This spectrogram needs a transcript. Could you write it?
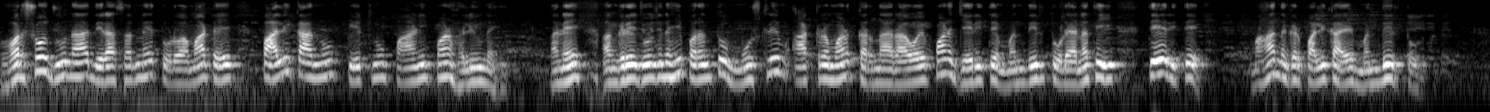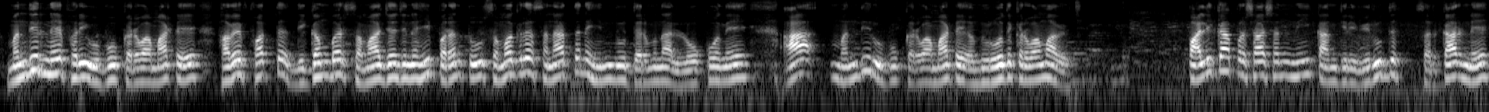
વર્ષો જૂના દેરાસરને તોડવા માટે પાલિકાનું પેટનું પાણી પણ હલ્યું નહીં. અને અંગ્રેજો જ નહીં, પરંતુ મુસ્લિમ આક્રમણ કરનારાઓએ પણ જે રીતે મંદિર તોડ્યા નથી, તે રીતે મહાનગરપાલિકાએ મંદિર તોડ્યું. મંદિરને ફરી ઊભું કરવા માટે હવે ફક્ત દિગંબર સમાજ જ નહીં, પરંતુ સમગ્ર સનાતન હિન્દુ ધર્મના લોકોને આ મંદિર ઊભું કરવા માટે અનુરોધ કરવામાં આવ્યો છે. પાલિકા પ્રશાસનની કામગીરી વિરુદ્ધ સરકારને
